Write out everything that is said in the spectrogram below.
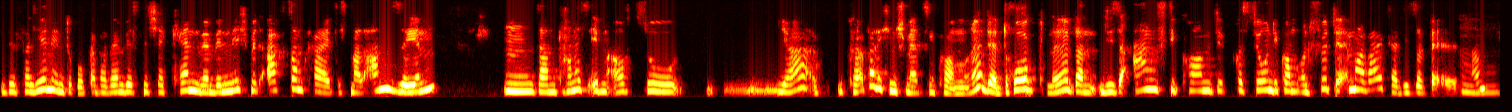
wir verlieren den Druck. Aber wenn wir es nicht erkennen, wenn wir nicht mit Achtsamkeit es mal ansehen, mm, dann kann es eben auch zu ja körperlichen Schmerzen kommen. Ne? Der Druck, ne? dann diese Angst, die kommt, Depression, die kommen und führt ja immer weiter diese Welt. Ne? Mhm. Ne?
